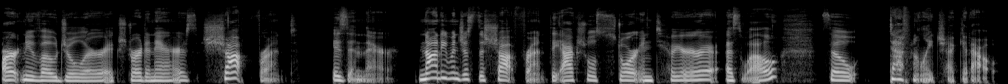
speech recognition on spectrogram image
Art Nouveau jeweler extraordinaire's shop front is in there. Not even just the shop front, the actual store interior as well. So definitely check it out.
